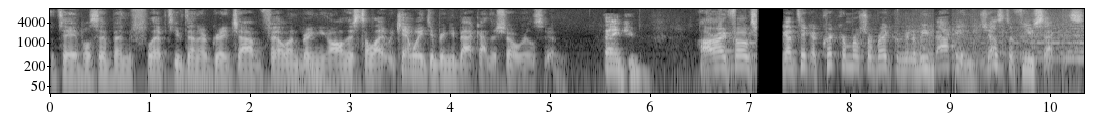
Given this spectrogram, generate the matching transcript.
The tables have been flipped. You've done a great job, Phill, in bringing all this to light. We can't wait to bring you back on the show real soon. Thank you. All right, folks. we got to take a quick commercial break. We're going to be back in just a few seconds.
